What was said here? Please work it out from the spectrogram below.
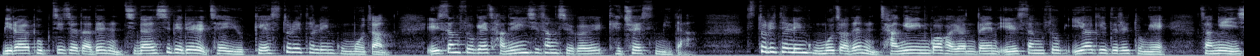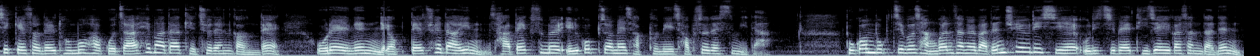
밀알복지재단은 지난 11일 제6회 스토리텔링 공모전 일상 속의 장애인 시상식을 개최했습니다. 스토리텔링 공모전은 장애인과 관련된 일상 속 이야기들을 통해 장애 인식 개선을 도모하고자 해마다 개최된 가운데 올해에는 역대 최다인 427점의 작품이 접수됐습니다. 보건복지부 장관상을 받은 최유리 씨의 우리 집에 DJ가 산다는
